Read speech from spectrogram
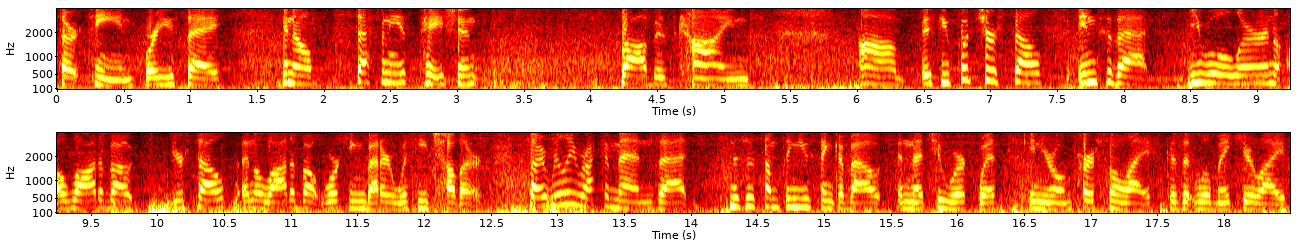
13, where you say, you know, Stephanie is patient, Rob is kind. Um, if you put yourself into that, you will learn a lot about yourself and a lot about working better with each other. So I really recommend that this is something you think about and that you work with in your own personal life because it will make your life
